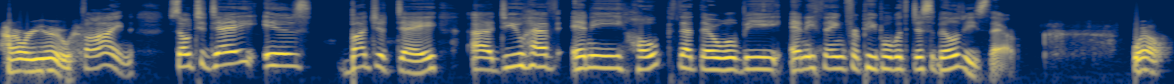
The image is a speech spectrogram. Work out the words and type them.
How are you? Fine. So today is budget day. Uh, do you have any hope that there will be anything for people with disabilities there? Well,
